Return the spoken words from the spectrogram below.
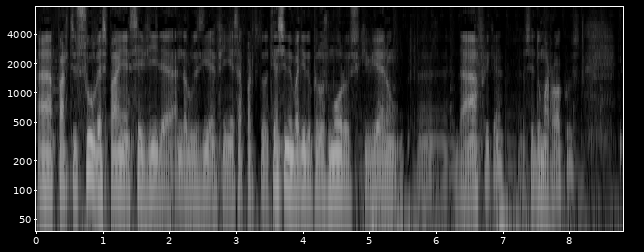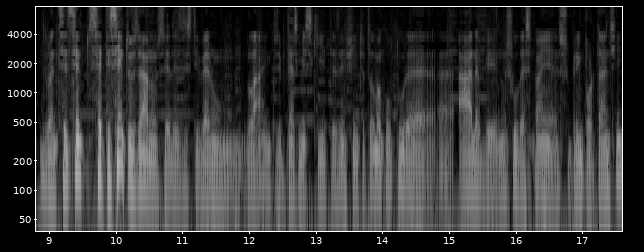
A parte sul da Espanha, Sevilha, Andaluzia, enfim, essa parte toda tinha sido invadido pelos moros que vieram uh, da África, ou seja, do Marrocos. Durante 700, 700 anos eles estiveram lá, inclusive tem as mesquitas, enfim, tem toda uma cultura uh, árabe no sul da Espanha super importante.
